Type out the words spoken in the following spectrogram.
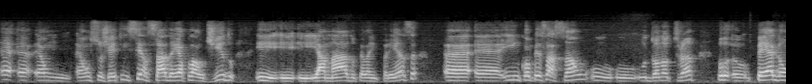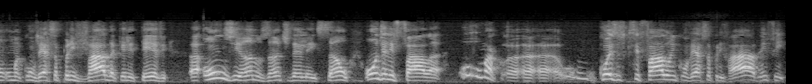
é, é, é, um, é um sujeito insensado aí, aplaudido e, e, e amado pela imprensa, é, é, e em compensação, o, o, o Donald Trump pegam uma conversa privada que ele teve uh, 11 anos antes da eleição, onde ele fala uma, uh, uh, coisas que se falam em conversa privada, enfim,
